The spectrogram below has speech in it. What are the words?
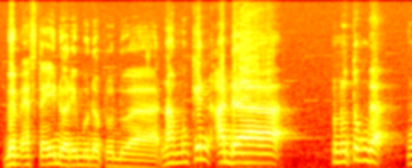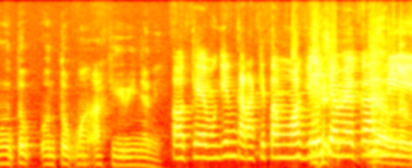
BEM FTI 2022. Nah, mungkin ada penutup nggak? Penutup untuk mengakhirinya nih. Oke, mungkin karena kita mewakili Cemekar Iya, nih.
